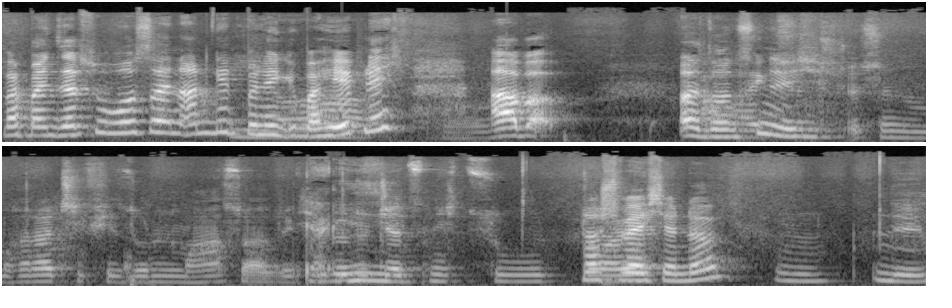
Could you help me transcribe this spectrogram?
was mein Selbstbewusstsein angeht, bin ich Ja. überheblich, aber ansonsten aber ich nicht. Find, ist in relativ gesunden Maße. Also ich Ja, würde das easy. jetzt nicht zu doll- Schwäche, ne? Nee.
